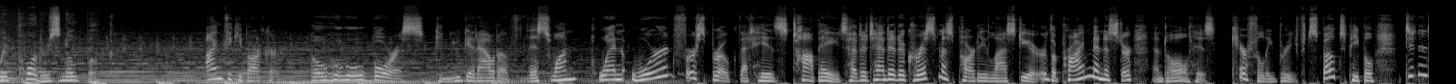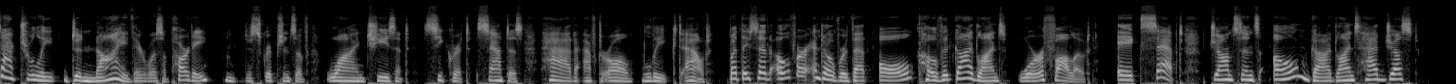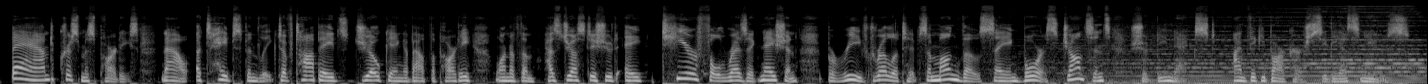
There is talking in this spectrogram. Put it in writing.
Reporter's Notebook. I'm Vicki Barker. Oh, Boris, can you get out of this one? When word first broke that his top aides had attended a Christmas party last year, the Prime Minister and all his carefully briefed spokespeople didn't actually deny there was a party. Descriptions of wine, cheese, and secret Santas had, after all, leaked out. But they said over and over that all COVID guidelines were followed, except Johnson's own guidelines had just banned Christmas parties. Now, a tape's been leaked of top aides joking about the party. One of them has just issued a tearful resignation, bereaved relatives among those saying Boris Johnson's should be next. I'm Vicki Barker, CBS News.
